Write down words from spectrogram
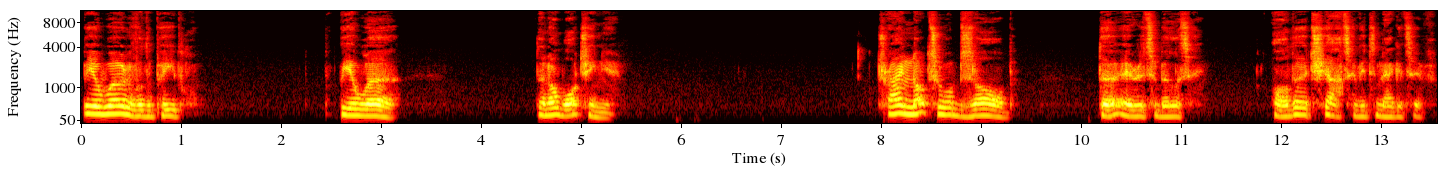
Be aware of other people. Be aware they're not watching you. Try not to absorb their irritability or their chat if it's negative.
